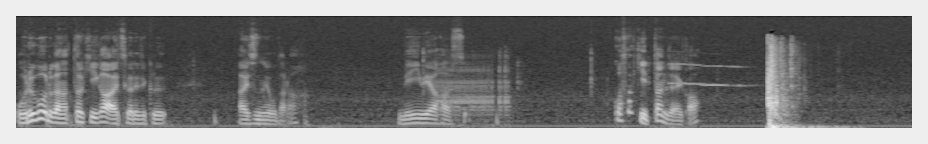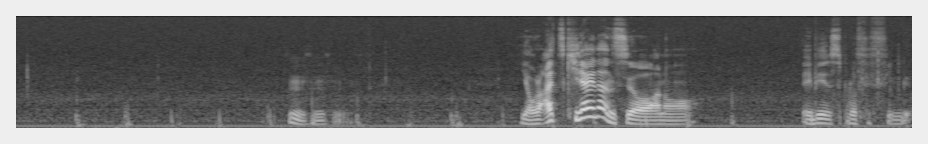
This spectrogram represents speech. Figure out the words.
オルゴールが鳴った時があいつが出てくる。あいつのようだな。 Main Warehouse。ここさっき行ったんじゃないか？うんうんうん。いや俺あいつ嫌いなんですよあの Evidence Processing。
